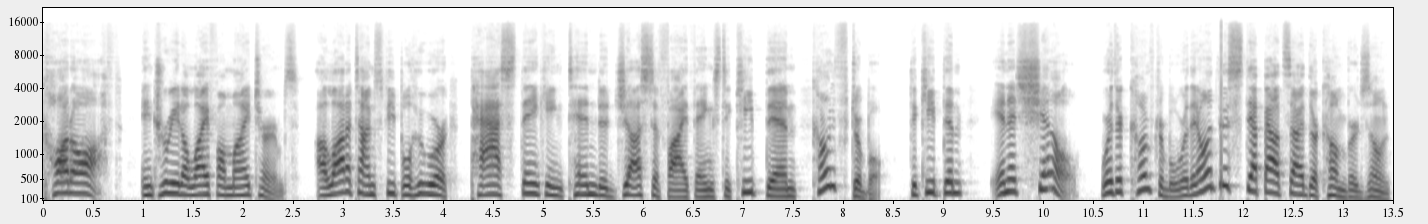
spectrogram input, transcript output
cut off and create a life on my terms? A lot of times, people who are past thinking tend to justify things to keep them comfortable, to keep them in a shell where they're comfortable, where they don't have to step outside their comfort zone.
